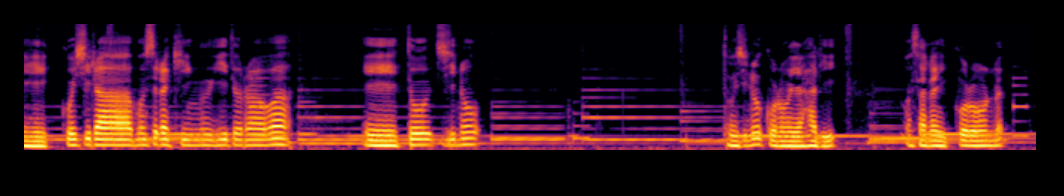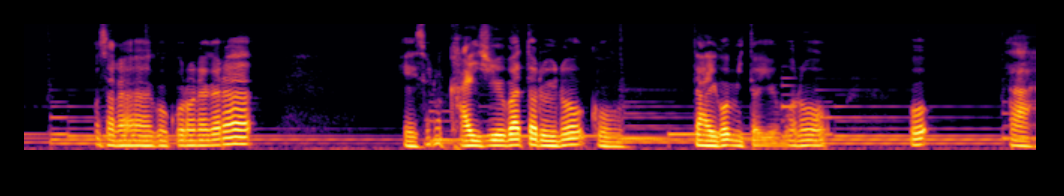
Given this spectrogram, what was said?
えー、ゴジラ・モスラ・キング・ギドラは、えー、当時の当時のこのやはり幼い頃な幼心ながら、えー、その怪獣バトルのこう醍醐味というものをあ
